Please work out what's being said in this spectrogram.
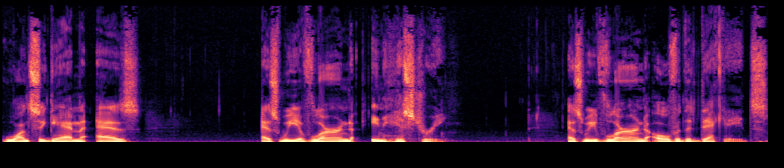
Once again, as as we have learned in history, as we've learned over the decades,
